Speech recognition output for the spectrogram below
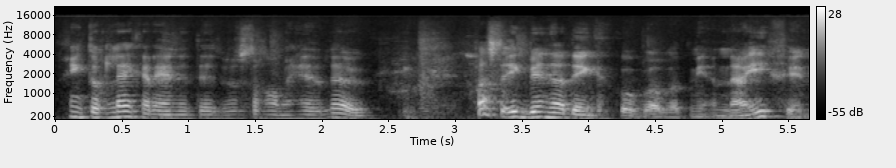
Het ging toch lekker en het, het was toch allemaal heel leuk. Pas, ik ben daar denk ik ook wel wat meer naïef in.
